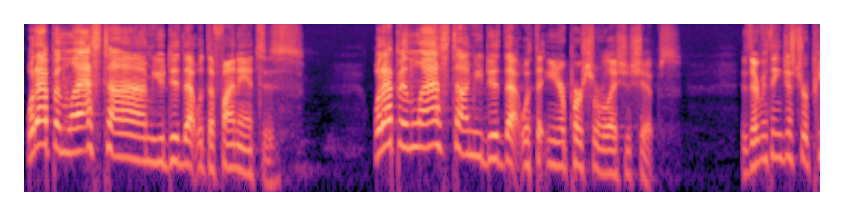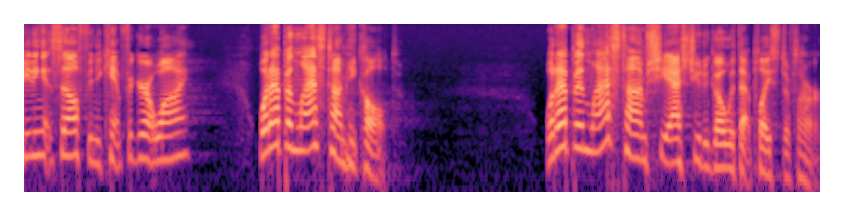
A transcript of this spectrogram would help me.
What happened last time you did that with the finances? What happened last time you did that with the interpersonal relationships? Is everything just repeating itself and you can't figure out why? What happened last time he called? What happened last time she asked you to go with that place to her?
